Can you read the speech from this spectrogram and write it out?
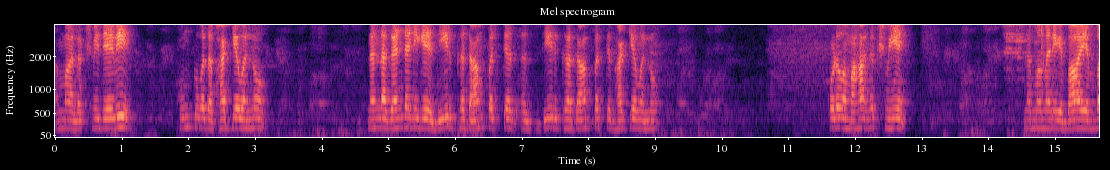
ಅಮ್ಮ ಲಕ್ಷ್ಮೀದೇವಿ ಕುಂಕುಮದ ಭಾಗ್ಯವನ್ನು ನನ್ನ ಗಂಡನಿಗೆ ದೀರ್ಘ ದಾಂಪತ್ಯ ದೀರ್ಘ ದಾಂಪತ್ಯ ಭಾಗ್ಯವನ್ನು ಕೊಡುವ ಮಹಾಲಕ್ಷ್ಮಿಯೇ, ನಮ್ಮ ಮನೆಗೆ ಬಾ ಎಂಬ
